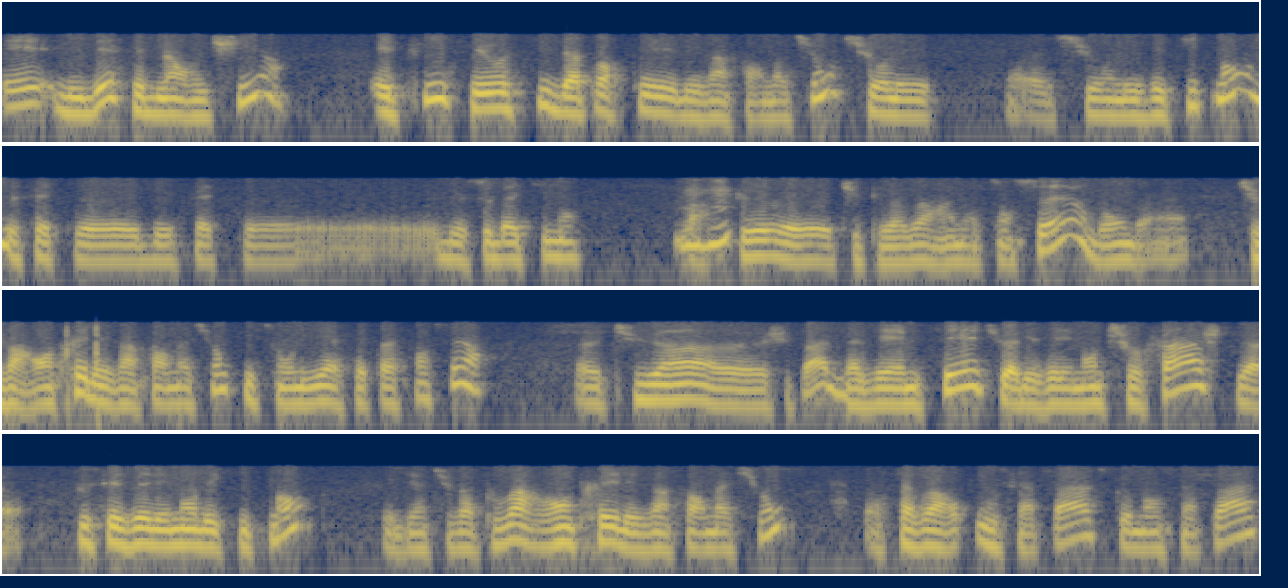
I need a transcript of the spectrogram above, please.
Et l'idée, c'est de l'enrichir. Et puis, c'est aussi d'apporter des informations sur les euh, sur les équipements de, cette, euh, de, cette, de ce bâtiment. Parce mhm. que tu peux avoir un ascenseur, bon, ben, tu vas rentrer des informations qui sont liées à cet ascenseur. Tu as, je sais pas, de la VMC, tu as des éléments de chauffage, tu as tous ces éléments d'équipement, eh bien, tu vas pouvoir rentrer les informations, savoir où ça passe, comment ça passe.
